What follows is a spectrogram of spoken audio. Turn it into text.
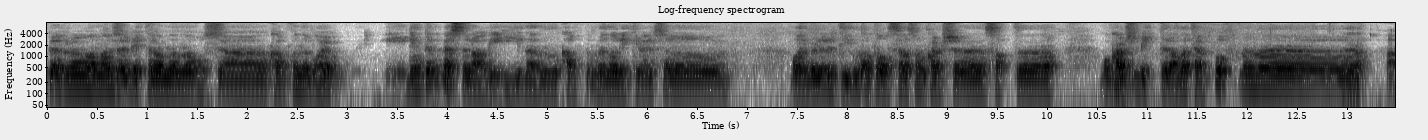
prøver å analysere litt denne Åsia-kampen Det var jo egentlig det beste laget i den kampen, men allikevel så var det vel rutinen at Åsia som kanskje satt Og kanskje litt rann av tempo, men eh, Ja. ja,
